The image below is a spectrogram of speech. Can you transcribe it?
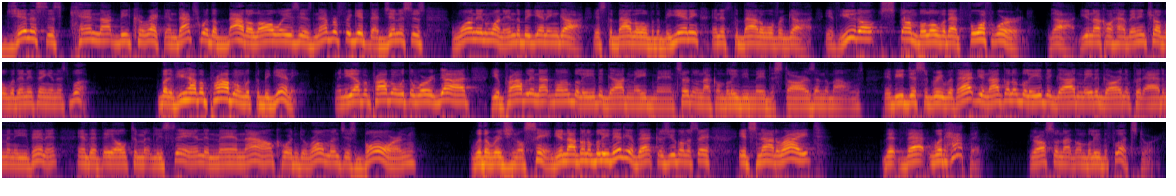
Genesis cannot be correct. And that's where the battle always is. Never forget that. Genesis 1 in 1, in the beginning, God. It's the battle over the beginning and it's the battle over God. If you don't stumble over that fourth word, God, you're not going to have any trouble with anything in this book. But if you have a problem with the beginning, and you have a problem with the word God, you're probably not going to believe that God made man. Certainly not going to believe he made the stars and the mountains. If you disagree with that, you're not going to believe that God made a garden and put Adam and Eve in it and that they ultimately sinned and man now, according to Romans, is born with original sin. You're not going to believe any of that because you're going to say it's not right that that would happen. You're also not going to believe the flood story.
